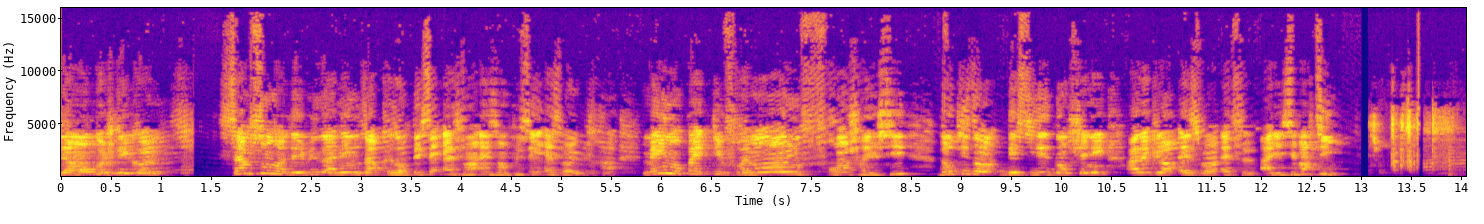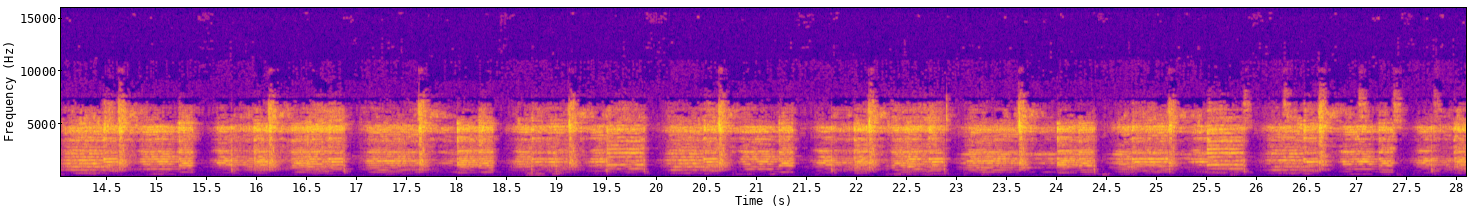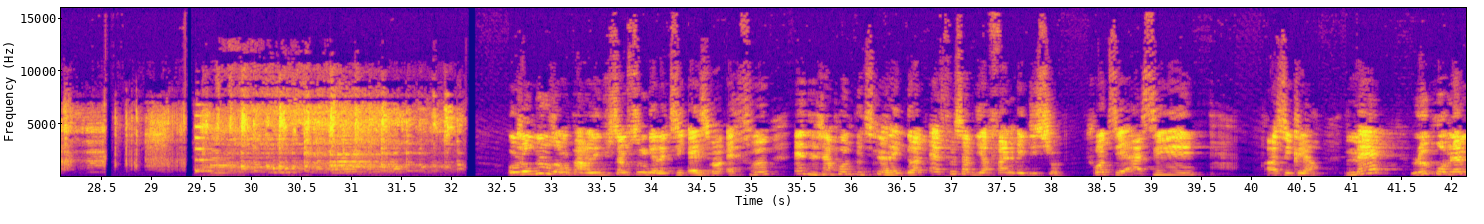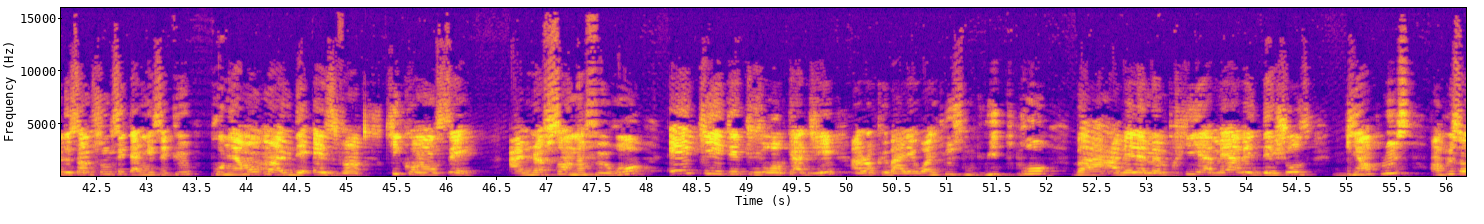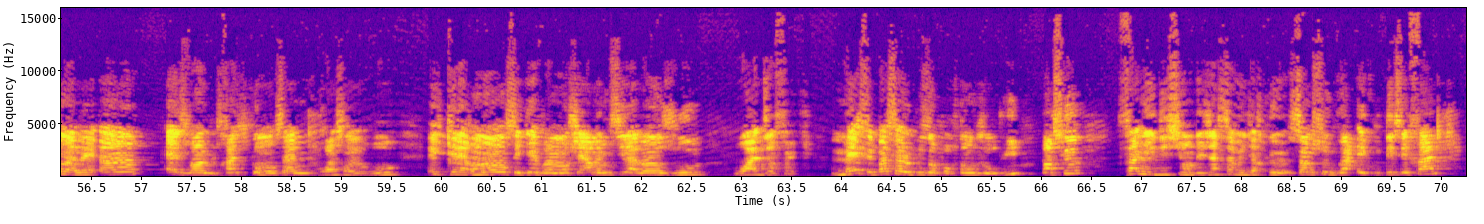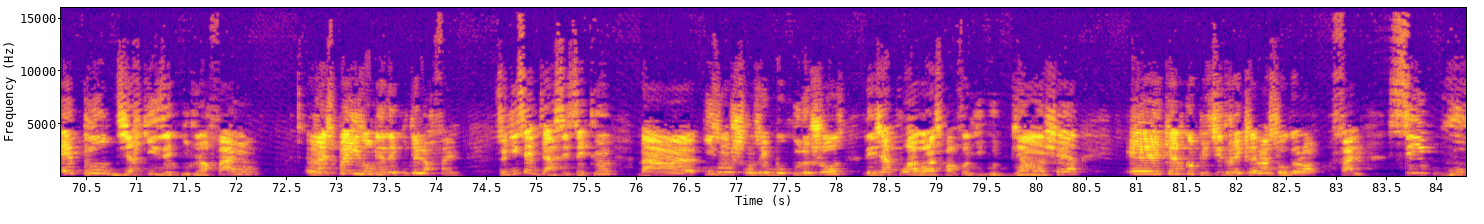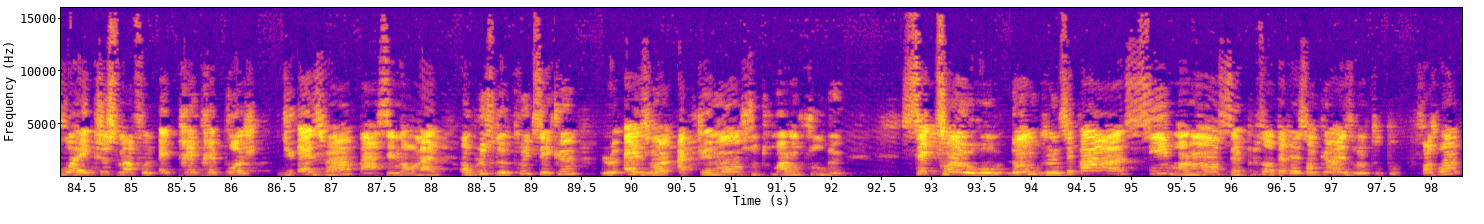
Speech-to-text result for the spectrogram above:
évidemment que je déconne. Samsung, en début d'année, nous a présenté ses S20, S20 Plus et S20 Ultra. Mais ils n'ont pas été vraiment une franche réussite. Donc, ils ont décidé d'enchaîner avec leur S20 FE. Allez, c'est parti! Aujourd'hui, nous allons parler du Samsung Galaxy S20 FE. Et déjà, pour une petite anecdote, FE, ça veut dire Fan Edition. Je crois que c'est assez, assez clair. Mais le problème de Samsung cette année, c'est que, premièrement, on a eu des S20 qui commençaient à 909 euros et qui étaient toujours en 4G, alors que bah, les OnePlus 8 Pro bah, avaient les mêmes prix, mais avec des choses bien plus. En plus, on avait un S20 Ultra qui commençait à 1300 euros et clairement, c'était vraiment cher, même s'il avait un zoom, what the fuck. Mais c'est pas ça le plus important aujourd'hui, parce que fan édition, déjà, ça veut dire que Samsung va écouter ses fans, et pour dire qu'ils écoutent leurs fans, respect, ils ont bien écouté leurs fans. Ce qui s'est passé, c'est que, bah, ils ont changé beaucoup de choses, déjà pour avoir un smartphone qui coûte bien moins cher, et quelques petites réclamations de leurs fans. Si vous voyez que ce smartphone est très très proche du S20, bah, c'est normal. En plus, le truc, c'est que le S20 actuellement se trouve à l'entour de 700 euros. Donc, je ne sais pas si vraiment c'est plus intéressant qu'un S20 tout court. Franchement,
